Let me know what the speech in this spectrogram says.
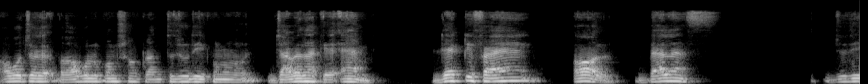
অবচয় বা অবলোপন সংক্রান্ত যদি কোনো যাবে থাকে অ্যান্ড রেকটিফাইং অল ব্যালেন্স যদি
